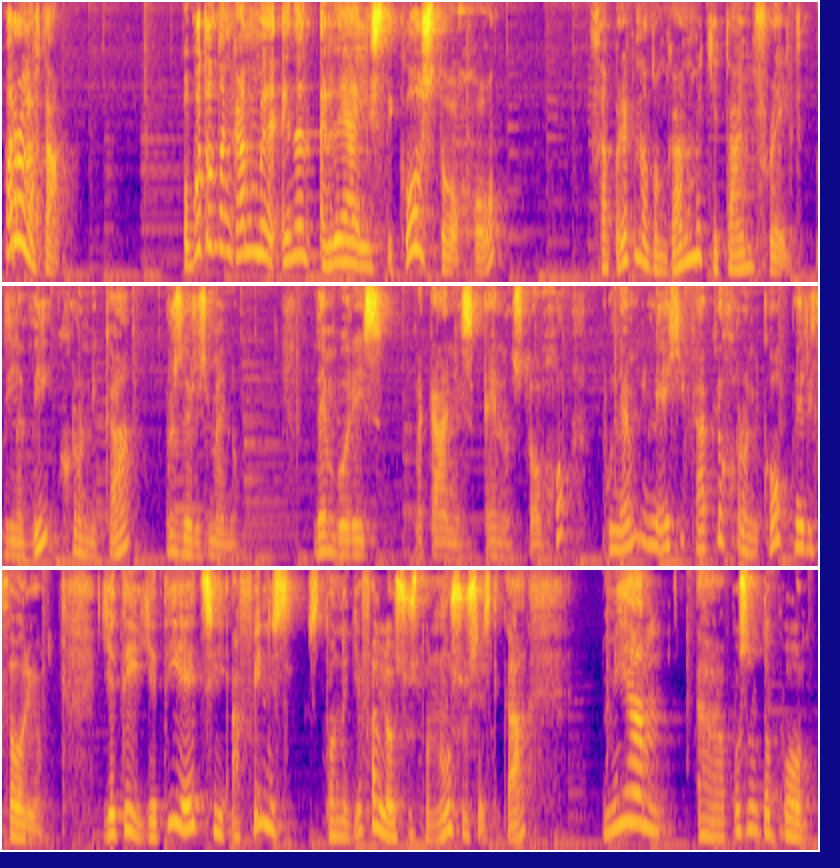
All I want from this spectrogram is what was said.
Παρ' όλα αυτά, οπότε όταν κάνουμε έναν ρεαλιστικό στόχο, θα πρέπει να τον κάνουμε και time frame, δηλαδή χρονικά προσδιορισμένο. Δεν μπορείς να κάνεις έναν στόχο που να μην έχει κάποιο χρονικό περιθώριο. Γιατί, Γιατί έτσι αφήνεις στον εγκέφαλό σου, στο νου σου ουσιαστικά, μία, α, πώς να το πω,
